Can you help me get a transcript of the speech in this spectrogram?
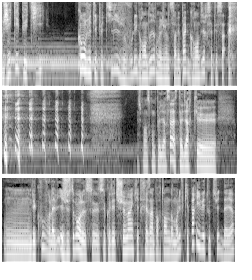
Quand j'étais petit. Quand j'étais petit, je voulais grandir, mais je ne savais pas que grandir c'était ça. je pense qu'on peut dire ça, c'est-à-dire que on découvre la vie. Et justement, ce, côté de chemin qui est très important dans mon livre, qui n'est pas arrivé tout de suite d'ailleurs,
